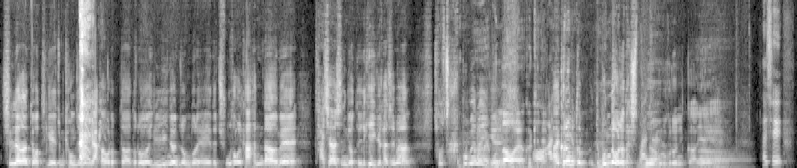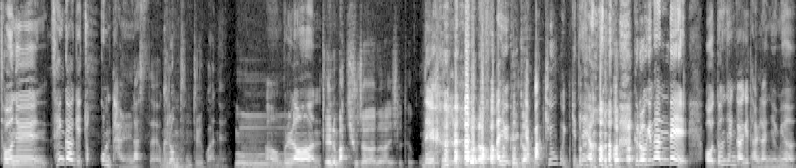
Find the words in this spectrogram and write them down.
신랑한테 어떻게 좀 경제적으로 약간 어렵다 하더라도 1, 2년 정도는 애에 대해 충성을 다 한 다음에 다시 하시는 게 어때? 이렇게 얘기를 하지만 저도 참 보면은 아, 이게 못 나와요 그렇게 어, 되면. 아니, 아니 그러면 또 못 나오죠 다시 맞아요. 모험으로 그러니까 예. 어. 사실 저는 생각이 조금 달랐어요. 그런 음. 분들과는. 음. 어, 물론 애는 막 키우자는 아니실 테고. 네. 아니 그러니까. 그냥 막 키우고 있긴 해요. 그러긴 한데 어떤 생각이 달랐냐면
